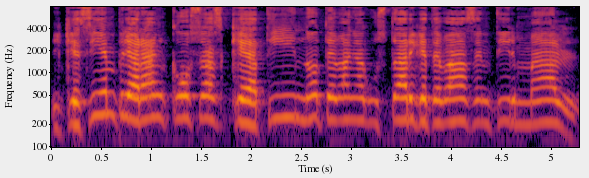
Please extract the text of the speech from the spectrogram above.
Y que siempre harán cosas que a ti no te van a gustar y que te vas a sentir mal.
